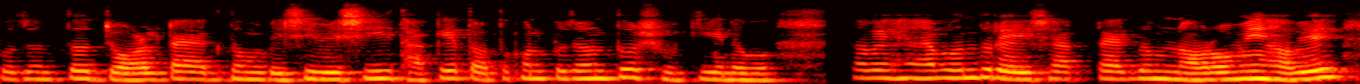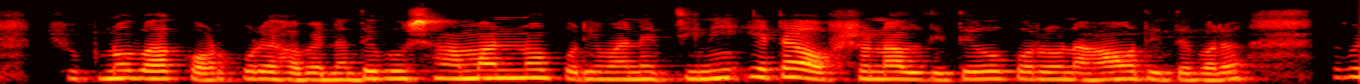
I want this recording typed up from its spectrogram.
পর্যন্ত জলটা একদম বেশি বেশি থাকে ততক্ষণ পর্যন্ত শুকিয়ে নেব। তবে হ্যাঁ বন্ধুরা, এই শাকটা একদম নরমই হবে, শুকনো বা কড়কড়ে হবে না। দেবো সামান্য পরিমাণে চিনি। এটা অপশনাল দিতেও পারো, নাও দিতে পারো। তবে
